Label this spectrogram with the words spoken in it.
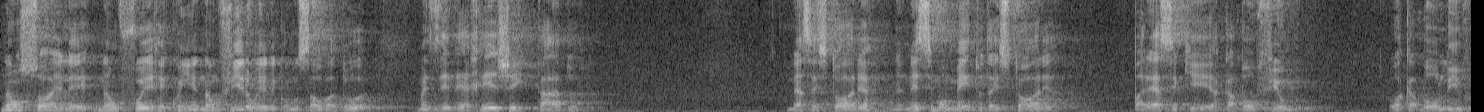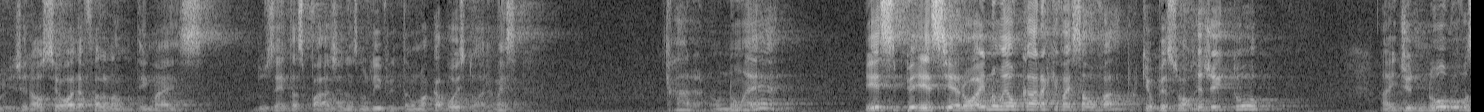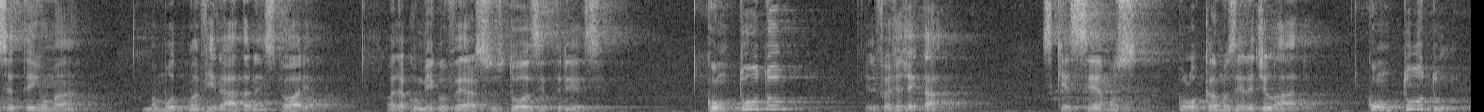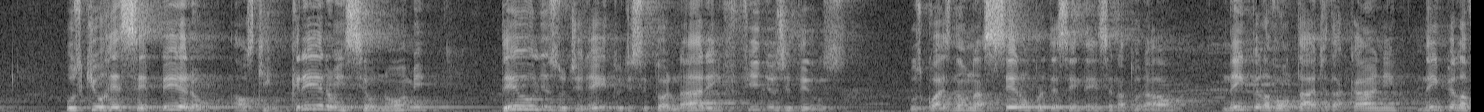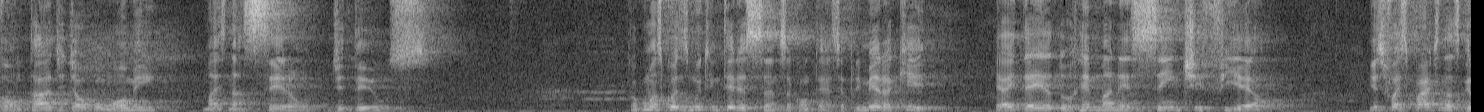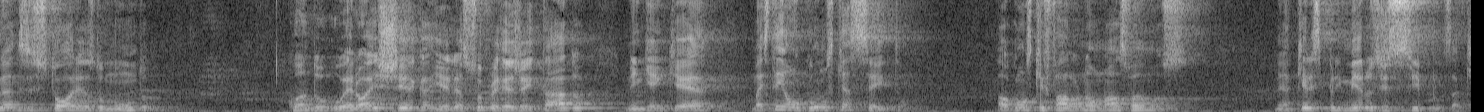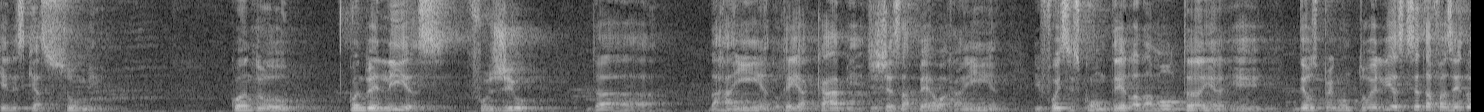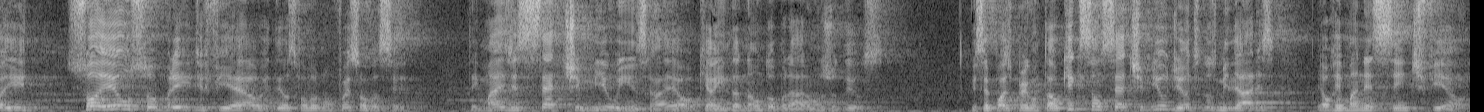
Não só ele não foi reconhecido, não viram ele como Salvador, mas ele é rejeitado nessa história, né, nesse momento da história, parece que acabou o filme, ou acabou o livro. Em geral, você olha e fala: não, tem mais 200 páginas no livro, então não acabou a história. Mas, cara, não, não é. Esse, esse herói não é o cara que vai salvar, porque o pessoal rejeitou. Aí, de novo, você tem uma, uma, uma virada na história. Olha comigo versos 12 e 13. Contudo, ele foi rejeitado. Esquecemos, colocamos ele de lado. Contudo, os que o receberam, aos que creram em seu nome, deu-lhes o direito de se tornarem filhos de Deus, os quais não nasceram por descendência natural, nem pela vontade da carne, nem pela vontade de algum homem, mas nasceram de Deus. Algumas coisas muito interessantes acontecem. A primeira aqui é a ideia do remanescente fiel. Isso faz parte das grandes histórias do mundo. Quando o herói chega e ele é super rejeitado, ninguém quer, mas tem alguns que aceitam. Alguns que falam: não, nós vamos. Né, aqueles primeiros discípulos, aqueles que assumem. Quando, quando Elias fugiu da, da rainha, do rei Acabe, de Jezabel, a rainha, e foi se esconder lá na montanha, e Deus perguntou: Elias, o que você está fazendo aí? Só eu sobrei de fiel, e Deus falou: não foi só você. Tem mais de sete mil em Israel que ainda não dobraram os judeus. E você pode perguntar: o que, que são sete mil diante dos milhares? É o remanescente fiel,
